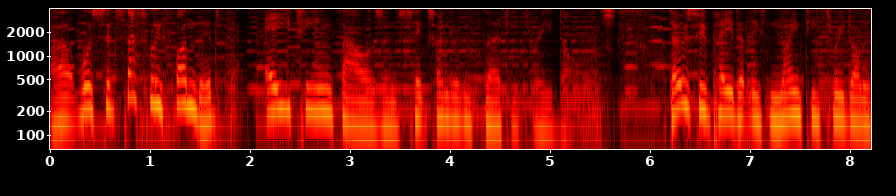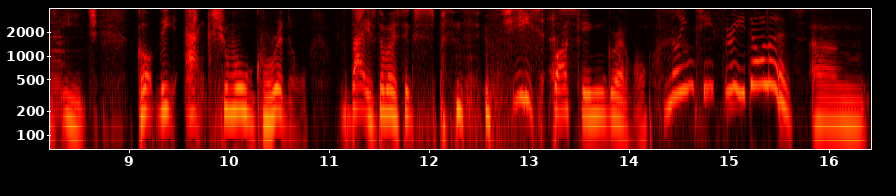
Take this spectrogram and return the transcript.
uh, was successfully funded for $18,633. Those who paid at least $93 each got the actual griddle. That is the most expensive Jesus. fucking griddle. $93. Um,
